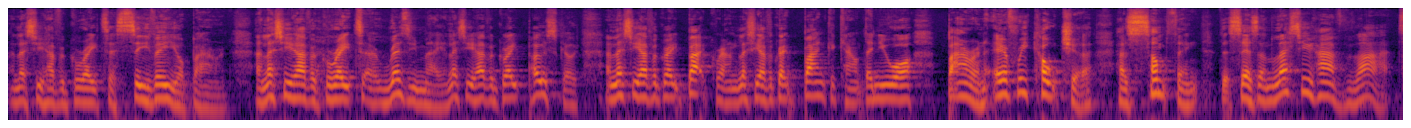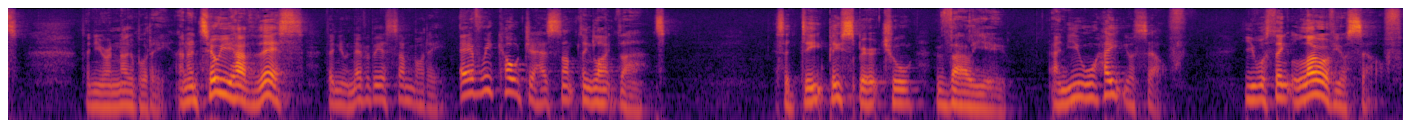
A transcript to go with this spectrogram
Unless you have a great uh, CV, you're barren. Unless you have a great uh, resume, unless you have a great postcode, unless you have a great background, unless you have a great bank account, then you are barren. Every culture has something that says, unless you have that, then you're a nobody. And until you have this, then you'll never be a somebody. Every culture has something like that. It's a deeply spiritual value. And you will hate yourself. You will think low of yourself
